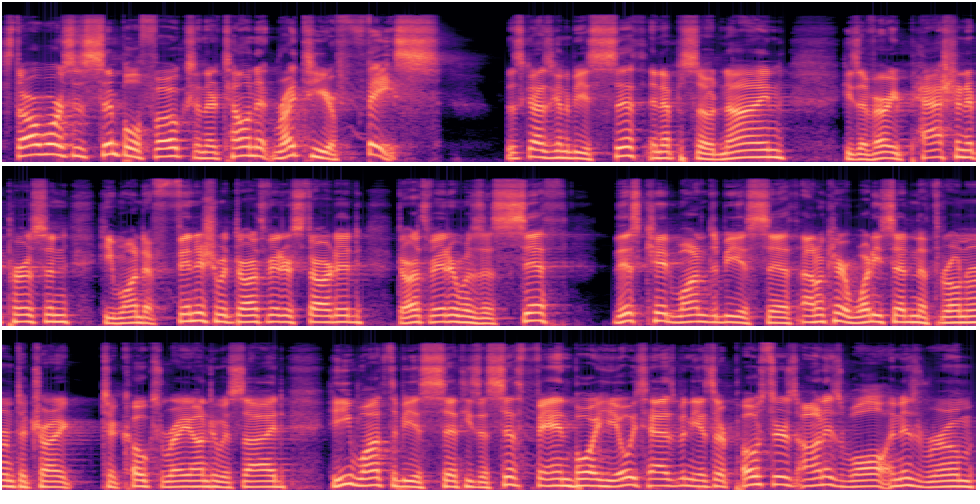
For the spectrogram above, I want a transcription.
Star Wars is simple, folks, and they're telling it right to your face. This guy's gonna be a Sith in Episode Nine. He's a very passionate person. He wanted to finish what Darth Vader started. Darth Vader was a Sith. This kid wanted to be a Sith. I don't care what he said in the throne room to try to coax Rey onto his side. He wants to be a Sith. He's a Sith fanboy. He always has been. He has their posters on his wall in his room.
